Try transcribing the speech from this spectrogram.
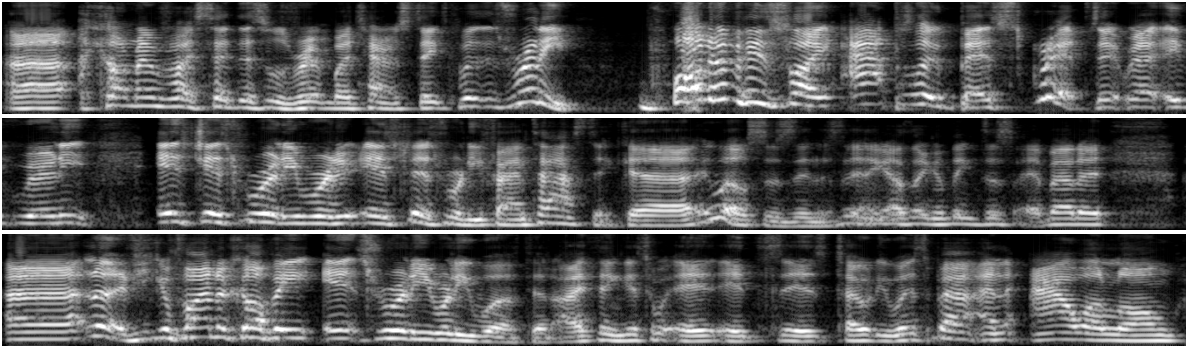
Uh, I can't remember if I said this was written by Terrance Dicks, but it's really one of his like absolute best scripts. It it really it's just really really it's just really fantastic. Uh, who else is in this? Anything else I can think to say about it? Uh, look, if you can find a copy, it's really really worth it. I think it's it, it's it's totally worth. It's about an hour long.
